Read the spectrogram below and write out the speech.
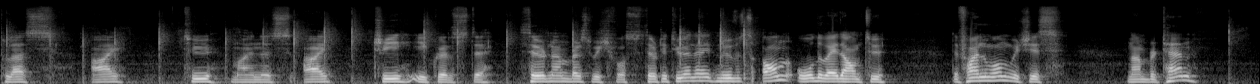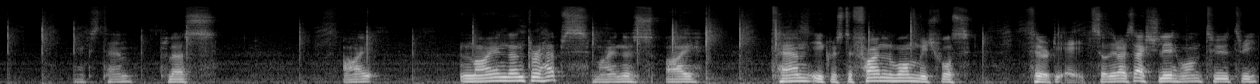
plus i2 minus i3 equals the third numbers, which was 32, and then it moves on all the way down to the final one, which is number 10, x10 plus i9 then perhaps minus i10 equals the final one which was 38 so there is actually one two three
